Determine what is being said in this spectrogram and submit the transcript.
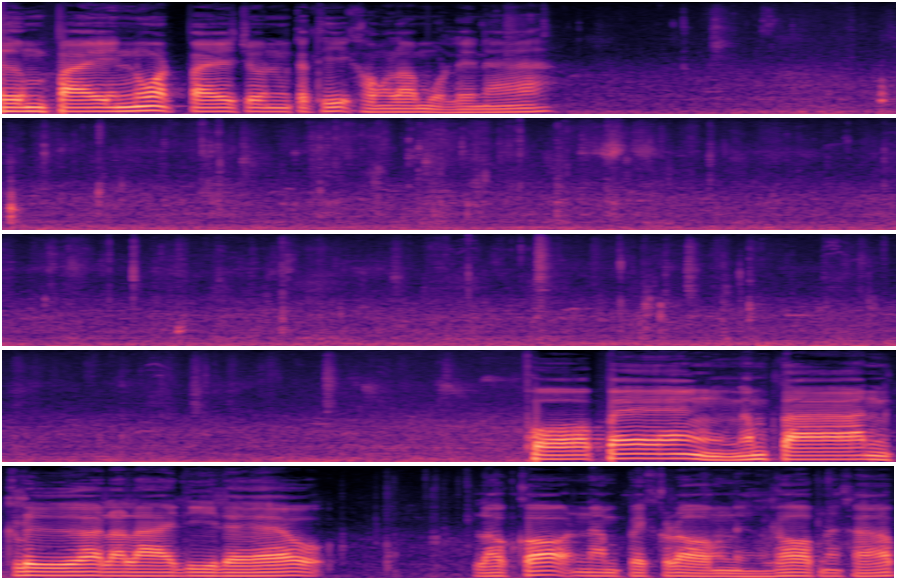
เติมไปนวดไปจนกะทิของเราหมดเลยนะ พอแป้งน้ำตาลเกลือละลายดีแล้ว เราก็นำไปกรองหนึ่งรอบนะครับ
